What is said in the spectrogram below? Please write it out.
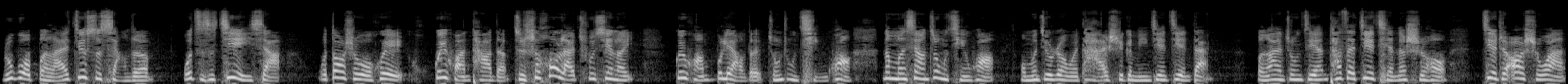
如果本来就是想着我只是借一下，我到时候我会归还他的，只是后来出现了归还不了的种种情况，那么像这种情况，我们就认为他还是一个民间借贷。本案中间，他在借钱的时候借着二十万，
